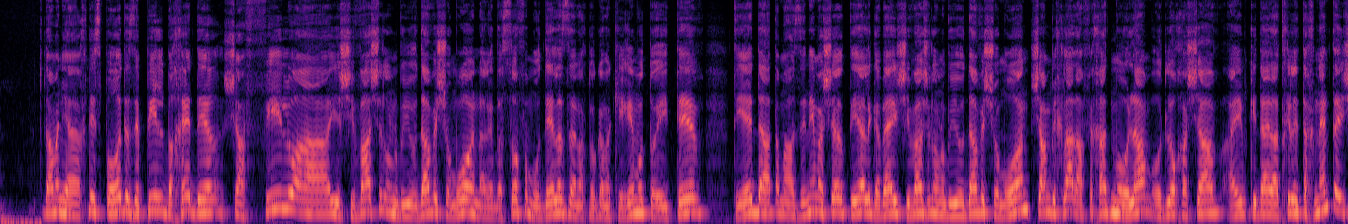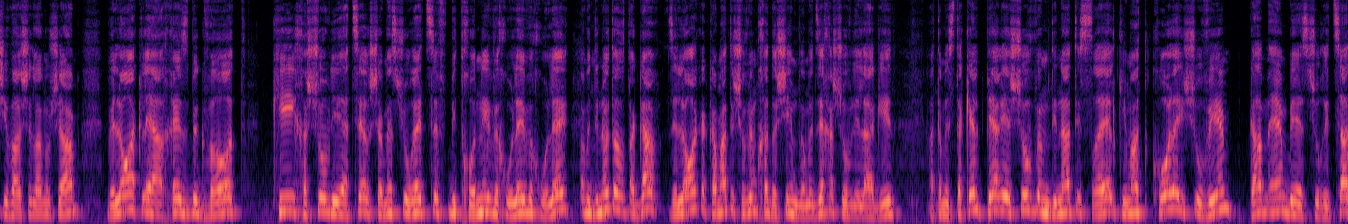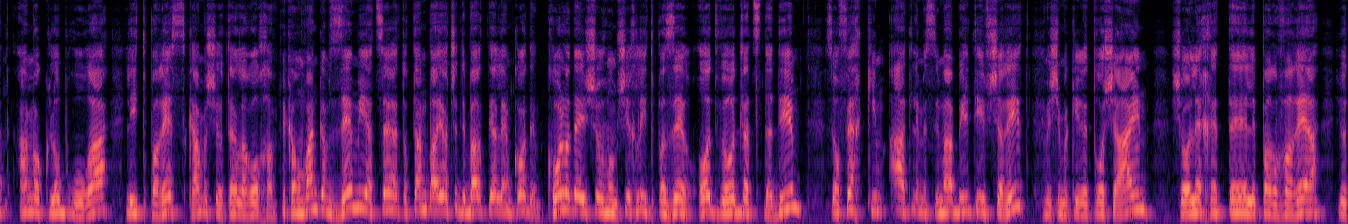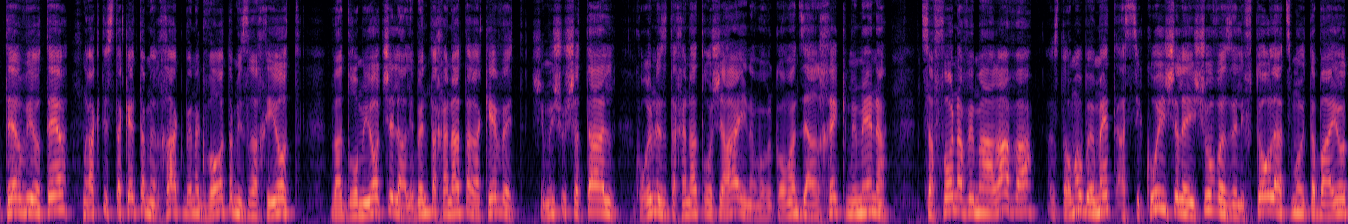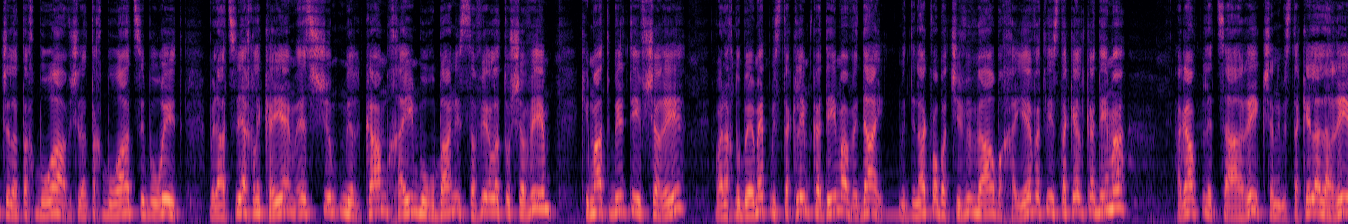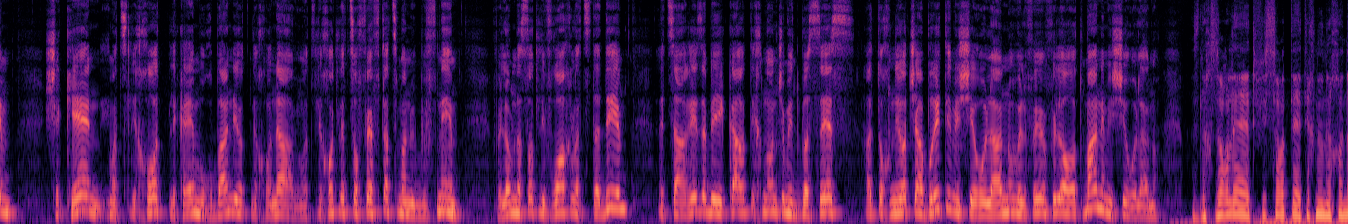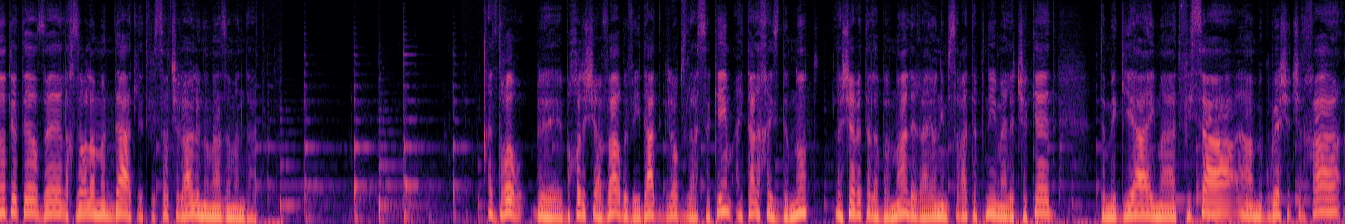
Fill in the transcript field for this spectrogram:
אתה יודע מה, אני אכניס פה עוד איזה פיל בחדר, שאפילו הישיבה שלנו ביהודה ושומרון, הרי בסוף המודל הזה, אנחנו גם מכירים אותו היטב, תהיה דעת המאזינים אשר תהיה לגבי הישיבה שלנו ביהודה ושומרון, שם בכלל אף אחד מעולם עוד לא חשב האם כדאי להתחיל לתכנן את הישיבה שלנו שם, ולא רק להיאחז בגבעות. כי חשוב לייצר שם איזשהו רצף ביטחוני וכולי וכולי. המדיניות הזאת, אגב, זה לא רק הקמת יישובים חדשים, גם את זה חשוב לי להגיד. אתה מסתכל פר יישוב במדינת ישראל, כמעט כל היישובים, גם הם באיזושהי ריצת אמוק לא ברורה, להתפרס כמה שיותר לרוחב. וכמובן גם זה מייצר את אותן בעיות שדיברתי עליהן קודם. כל עוד היישוב ממשיך להתפזר עוד ועוד לצדדים, זה הופך כמעט למשימה בלתי אפשרית. מי שמכיר את ראש העין, שהולכת uh, לפרבריה יותר ויותר, רק תסתכל את המרחק בין הגבעות המזרחיות והדרומיות שלה לבין תחנת הרכבת, שמישהו שתל, קוראים לזה תחנת ראש העין, אבל כמובן זה הרחק ממנה. צפונה ומערבה, אז אתה אומר באמת, הסיכוי של היישוב הזה לפתור לעצמו את הבעיות של התחבורה ושל התחבורה הציבורית ולהצליח לקיים איזשהו מרקם חיים אורבני סביר לתושבים, כמעט בלתי אפשרי. ואנחנו באמת מסתכלים קדימה, ודי, מדינה כבר בת 74 חייבת להסתכל קדימה. אגב, לצערי, כשאני מסתכל על ערים שכן מצליחות לקיים אורבניות נכונה ומצליחות לצופף את עצמן מבפנים ולא מנסות לברוח לצדדים, לצערי זה בעיקר תכנון שמתבסס על תוכניות שהבריטים השאירו לנו ולפעמים אפילו העות'מאנים השאירו לנו. אז לחזור לתפיסות אה, תכנון נכונות יותר זה לחזור למנדט, לתפיסות שלא היה לנו מאז המנדט. אז דרור, בחודש שעבר בוועידת גלובס לעסקים הייתה לך הזדמנות לשבת על הבמה לראיון עם שרת הפנים איילת שקד. אתה מגיע עם התפיסה המגובשת שלך, אה,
